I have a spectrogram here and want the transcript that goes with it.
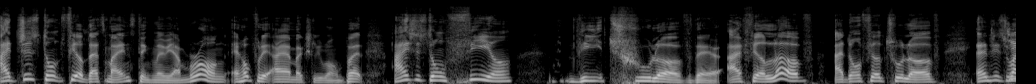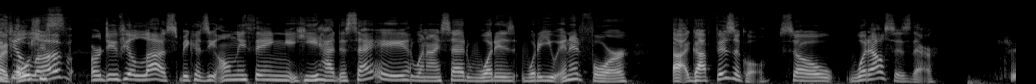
I just don't feel that's my instinct. Maybe I'm wrong, and hopefully I am actually wrong. But I just don't feel the true love there. I feel love. I don't feel true love. Angi's Do you right. feel All she's- love or do you feel lust? Because the only thing he had to say when I said, "What is? What are you in it for?" Uh, I got physical. So what else is there? She,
